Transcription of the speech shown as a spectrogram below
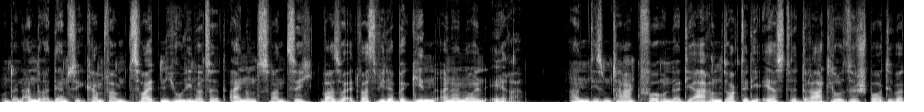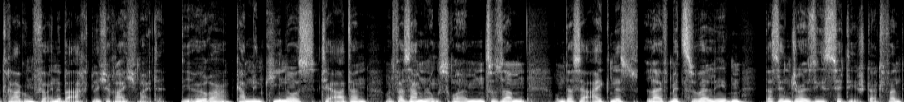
Und ein anderer Dempsey-Kampf am 2. Juli 1921 war so etwas wie der Beginn einer neuen Ära. An diesem Tag vor 100 Jahren sorgte die erste drahtlose Sportübertragung für eine beachtliche Reichweite. Die Hörer kamen in Kinos, Theatern und Versammlungsräumen zusammen, um das Ereignis live mitzuerleben, das in Jersey City stattfand,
